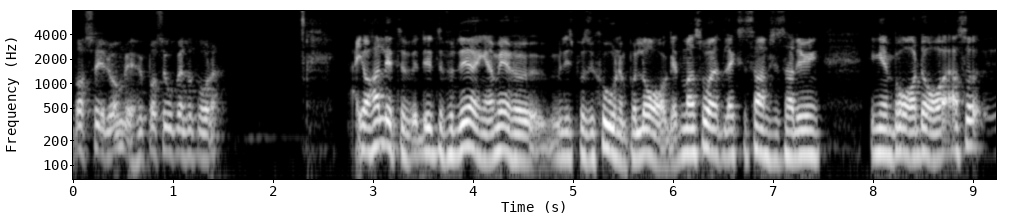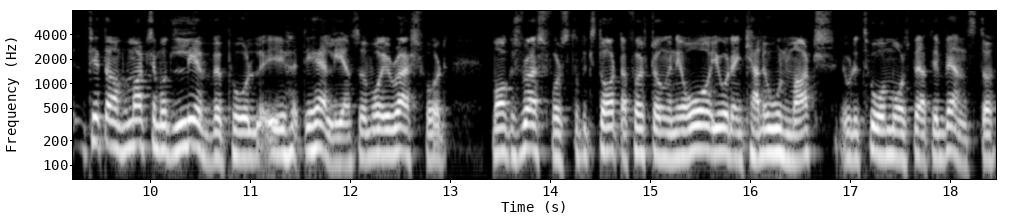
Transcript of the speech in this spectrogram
Vad, säger du om det? Hur pass oväntat var det? Jag hade lite, lite funderingar mer hur, med dispositionen på laget. Man såg att Alexis Sanchez hade ju ingen bra dag. Alltså, tittar man på matchen mot Liverpool i, i helgen så var ju Rashford Marcus Rashford fick starta första gången i år, gjorde en kanonmatch. Gjorde två mål, spelat till vänster.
